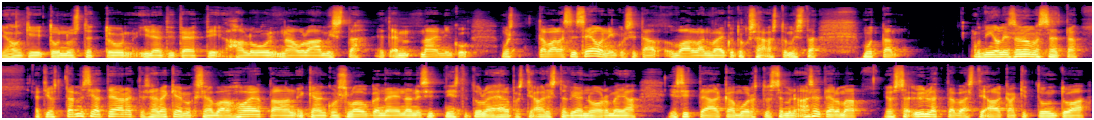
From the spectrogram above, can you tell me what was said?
johonkin tunnustettuun identiteetti haluun naulaamista. Et en, mä en niin kuin, musta tavallaan se, se on niin kuin sitä vallan vaikutuksen astumista, mutta, mutta niin olin sanomassa, että, että jos tämmöisiä teoreettisia näkemyksiä vaan hoetaan ikään kuin sloganeina, niin sit niistä tulee helposti ahdistavia normeja ja sitten alkaa muodostua sellainen asetelma, jossa yllättävästi alkaakin tuntua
